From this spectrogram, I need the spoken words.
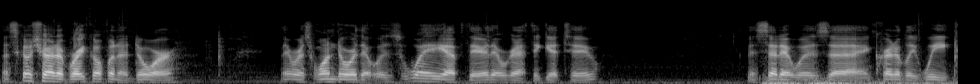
Let's go try to break open a door. There was one door that was way up there that we're going to have to get to. They said it was uh, incredibly weak.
